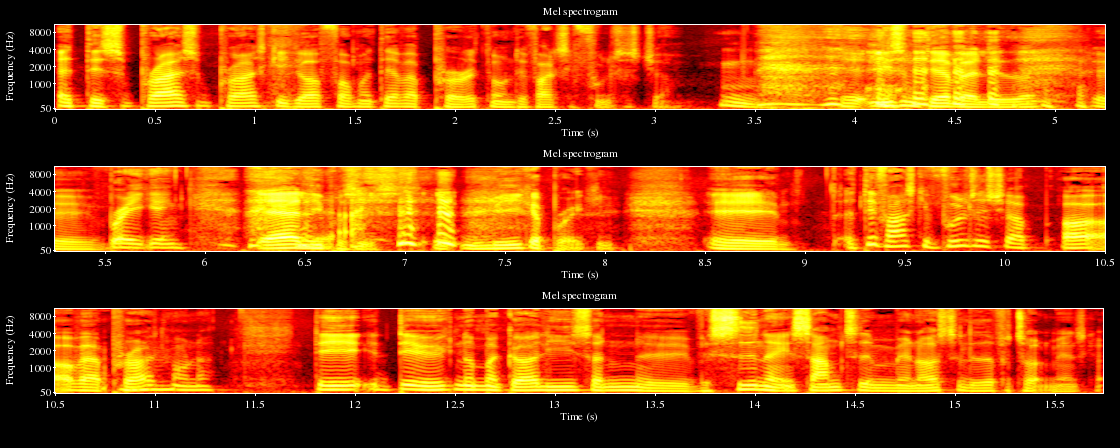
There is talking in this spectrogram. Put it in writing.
at det surprise, surprise gik op for mig, det at være product owner, det er faktisk et fuldtidsjob. Mm. Øh, ligesom det at være leder. Øh, Breaking. ja, lige præcis. Mega breaking. Øh, det er faktisk et fuldtidsjob at, at være product Mhm. owner. Det, det er jo ikke noget, man gør lige sådan øh, ved siden af, samtidig med, at man også er leder for 12 mennesker.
